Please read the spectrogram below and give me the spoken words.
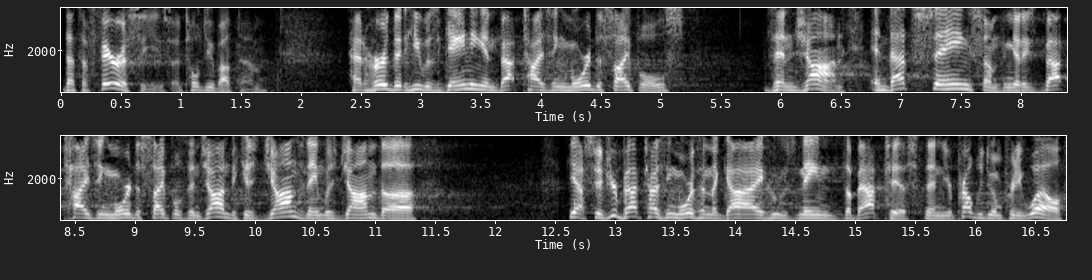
that the Pharisees, I told you about them, had heard that he was gaining and baptizing more disciples than John. And that's saying something that he's baptizing more disciples than John because John's name was John the. Yeah, so if you're baptizing more than the guy who's named the Baptist, then you're probably doing pretty well.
